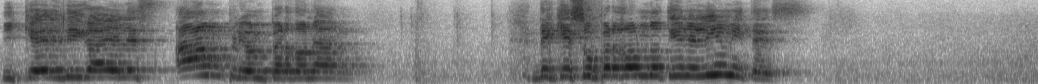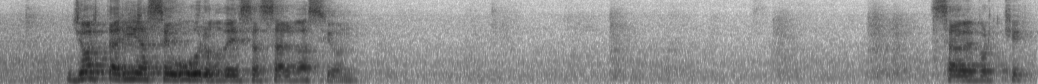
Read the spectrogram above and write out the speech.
y que Él diga, Él es amplio en perdonar, de que su perdón no tiene límites, yo estaría seguro de esa salvación. ¿Sabe por qué?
